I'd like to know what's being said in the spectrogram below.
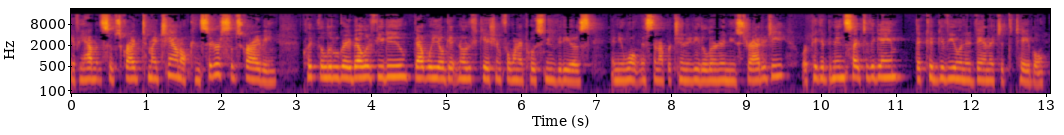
If you haven't subscribed to my channel, consider subscribing. Click the little gray bell if you do. That way you'll get notification for when I post new videos and you won't miss an opportunity to learn a new strategy or pick up an insight to the game that could give you an advantage at the table.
